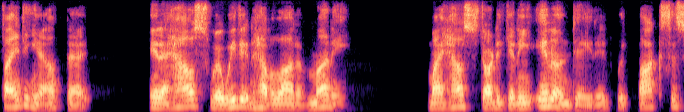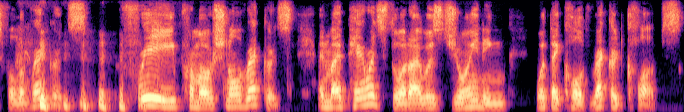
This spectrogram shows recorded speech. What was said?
finding out that in a house where we didn't have a lot of money, my house started getting inundated with boxes full of records, free promotional records. And my parents thought I was joining what they called record clubs,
